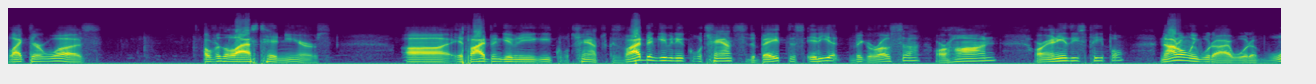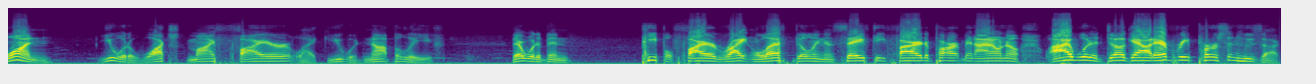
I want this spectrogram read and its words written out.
like there was over the last 10 years uh, if I'd been given an equal chance. Because if I'd been given an equal chance to debate this idiot, Villaraigosa, or Hahn, or any of these people, not only would I would have won, you would have watched my fire like you would not believe. There would have been people fired right and left, building and safety, fire department, I don't know. I would have dug out every person who's a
